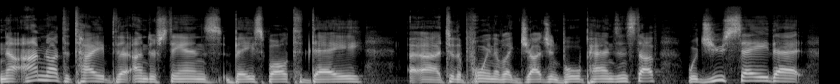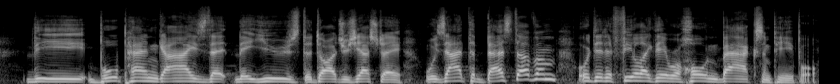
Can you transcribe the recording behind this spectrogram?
Now, I'm not the type that understands baseball today uh, to the point of like judging bullpens and stuff. Would you say that the bullpen guys that they used the Dodgers yesterday was that the best of them, or did it feel like they were holding back some people?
